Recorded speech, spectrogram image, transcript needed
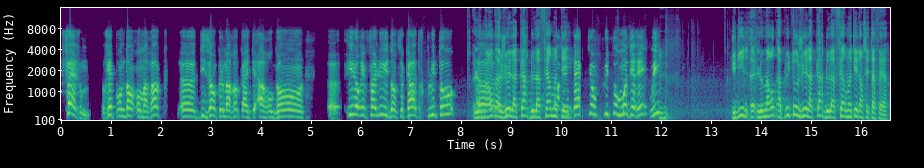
ferme répondant au Maroc, euh, disant que le Maroc a été arrogant. Euh, il aurait fallu, dans ce cadre, plutôt. Le Maroc a joué la carte de la fermeté. Une réaction plutôt modérée, oui. Mhm. Je dis, le Maroc a plutôt joué la carte de la fermeté dans cette affaire.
